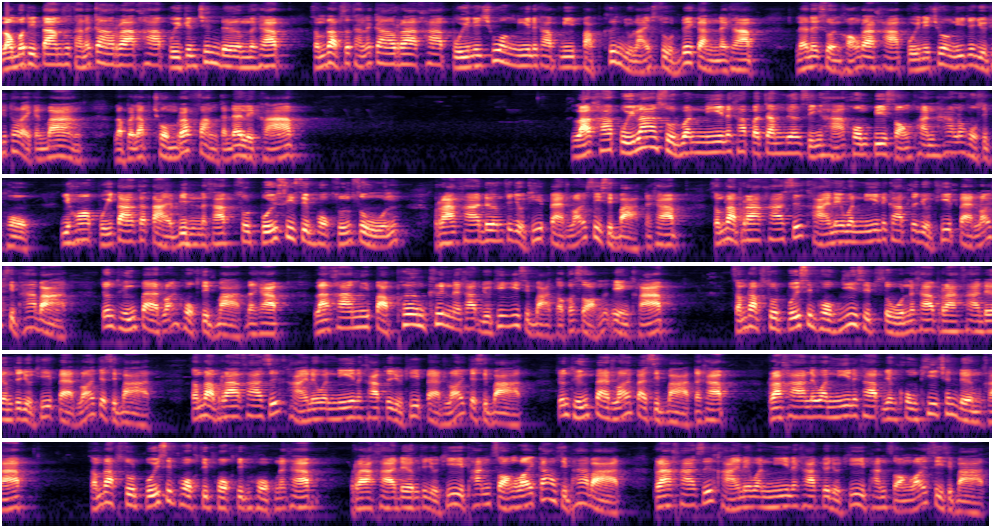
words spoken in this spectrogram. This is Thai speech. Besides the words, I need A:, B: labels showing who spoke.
A: เรามาติดตามสถานการณ์ราคาปุ๋ยกันเช่นเดิมนะครับสำหรับสถานการณ์ราคาปุ๋ยในช่วงนี้นะครับมีปรับขึ้นอยู่หลายสูตรด้วยกันนะครับและในส่วนของราคาปุ๋ยในช่วงนี้จะอยู่ที่เท่าไหร่กันบ้าง เราไปรับชมรับฟังกันได้เลยครับ ราคาปุ๋ยล่าสุดวันนี้นะครับประจำเดือนสิงหาคมปี 2566 ยี่ห้อปุ๋ยตากระต่ายบินนะครับสูตรปุ๋ย 4600 ราคาเดิมจะอยู่ที่ 840 บาทนะครับ สำหรับราคาซื้อขายในวันนี้นะครับจะอยู่ที่ 815 บาท จนถึง 860 บาทนะครับราคามีปรับเพิ่มขึ้นนะครับอยู่ที่ 20 บาทต่อกระสอบนั่นเองครับสำหรับสูตรปุ๋ย 16 20นะครับราคาเดิมจะอยู่ที่ 870 บาทสำหรับราคาซื้อขายในวันนี้นะครับจะอยู่ที่ 870 บาท จนถึง 880 บาทนะครับราคาในวันนี้นะครับยังคงที่เช่นเดิมครับสำหรับสูตรปุ๋ย 16 16 16 นะครับราคาเดิมจะอยู่ที่ 1,295 บาท ราคาซื้อขายในวันนี้นะครับจะอยู่ที่ 1,240 บาท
